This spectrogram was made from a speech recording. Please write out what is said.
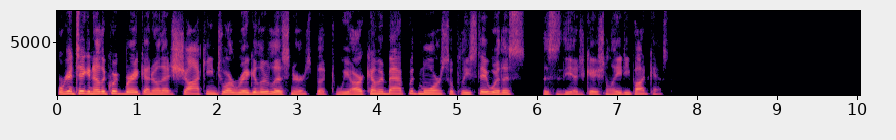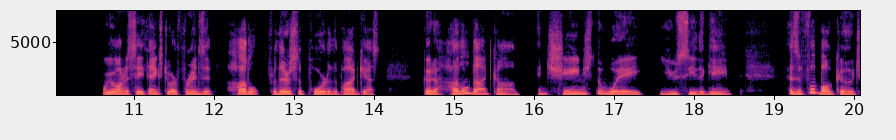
We're going to take another quick break. I know that's shocking to our regular listeners, but we are coming back with more. So please stay with us. This is the Educational AD Podcast. We want to say thanks to our friends at Hudl for their support of the podcast. Go to hudl.com and change the way you see the game. As a football coach,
